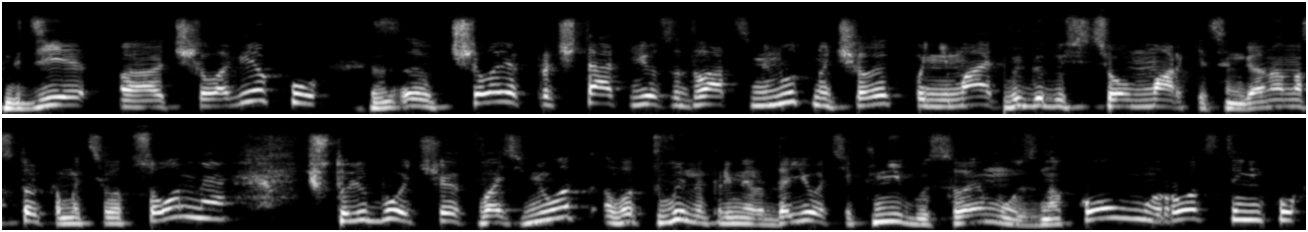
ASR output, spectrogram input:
где э, человеку, человек прочитает ее за 20 минут, но человек понимает выгоду сетевого маркетинга. Она настолько мотивационная, что любой человек возьмет, вот вы, например, даете книгу своему знакомому, родственнику,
